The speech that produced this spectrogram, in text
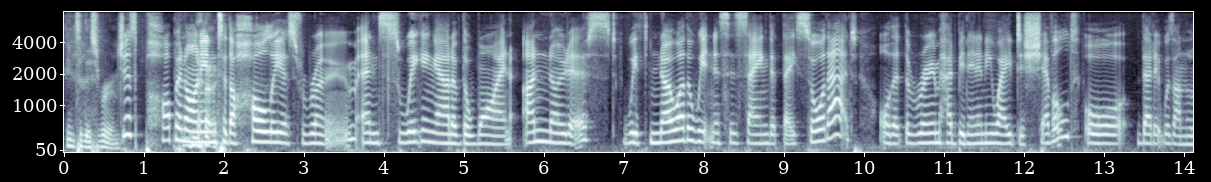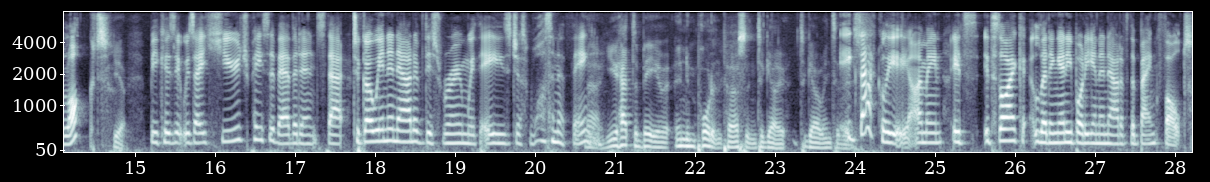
into this room. Just popping on No. into the holiest room and swigging out of the wine unnoticed with no other witnesses saying that they saw that or that the room had been in any way disheveled or that it was unlocked. yeah. Because it was a huge piece of evidence that to go in and out of this room with ease just wasn't a thing. No, you had to be a, an important person to go to go into this. Exactly. I mean, it's it's like letting anybody in and out of the bank vault.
